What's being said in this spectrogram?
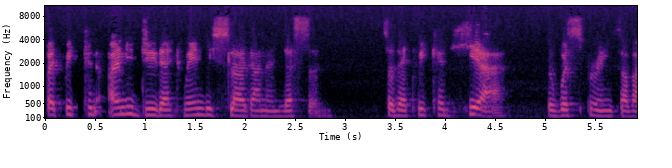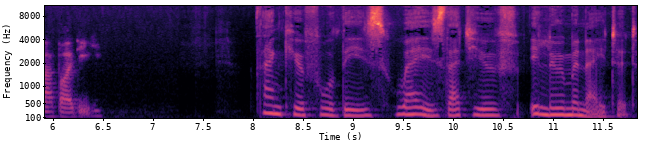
But we can only do that when we slow down and listen so that we can hear the whisperings of our body. Thank you for these ways that you've illuminated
